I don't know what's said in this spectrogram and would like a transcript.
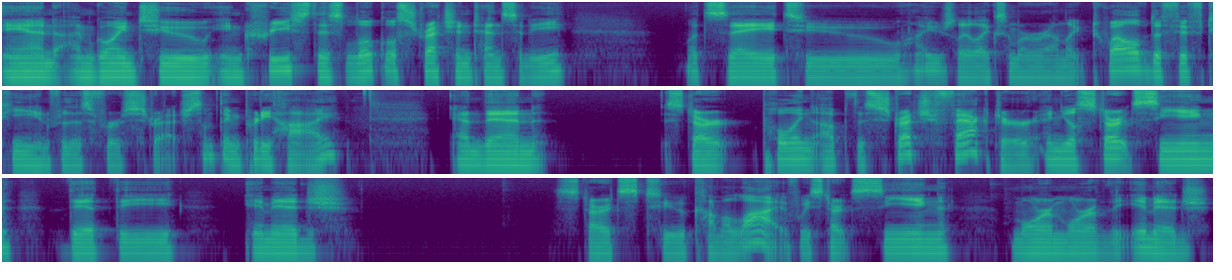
And I'm going to increase this local stretch intensity, let's say to, I usually like somewhere around like 12 to 15 for this first stretch, something pretty high. And then start pulling up the stretch factor and you'll start seeing that the image starts to come alive. We start seeing more and more of the image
